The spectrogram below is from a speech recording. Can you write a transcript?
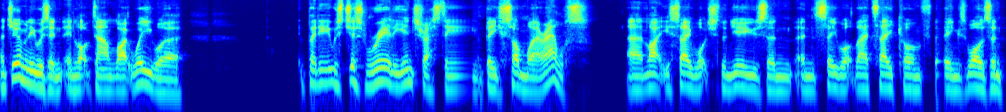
and Germany was in, in lockdown like we were, but it was just really interesting to be somewhere else. And like you say, watch the news and, and see what their take on things was. And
